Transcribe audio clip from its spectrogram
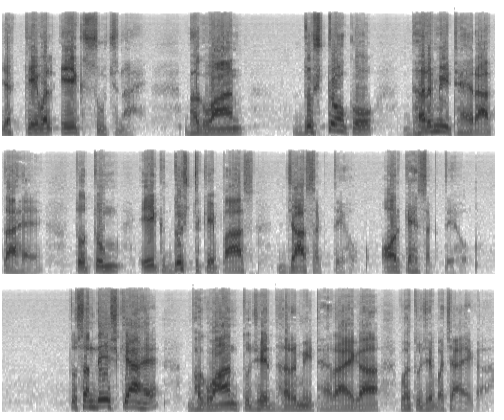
यह केवल एक सूचना है। भगवान दुष्टों को धर्मी ठहराता है तो तुम एक दुष्ट के पास जा सकते हो और कह सकते हो। तो संदेश क्या है? भगवान तुझे धर्मी ठहराएगा, वह तुझे बचाएगा।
